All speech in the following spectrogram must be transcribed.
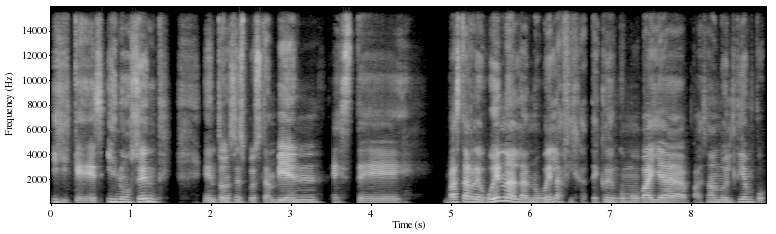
y que es inocente. Entonces, pues también, este, va a estar re buena la novela, fíjate, que como vaya pasando el tiempo.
